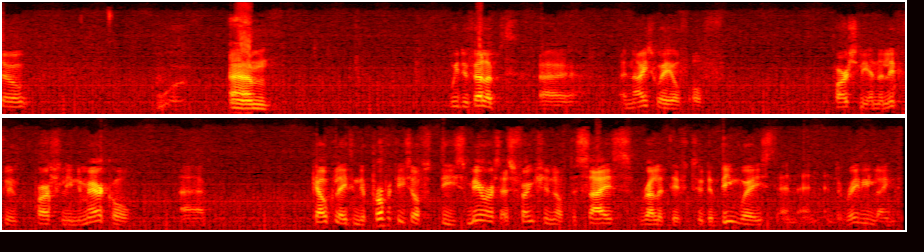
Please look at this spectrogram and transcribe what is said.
so um, we developed uh, a nice way of, of partially analytically, partially numerical uh, calculating the properties of these mirrors as function of the size relative to the beam waist and, and, and the radial length.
